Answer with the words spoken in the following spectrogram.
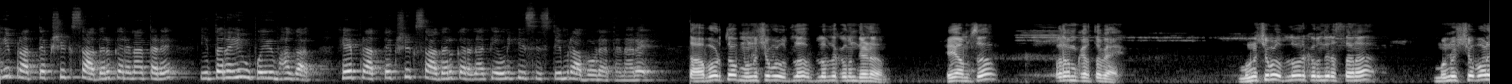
आजही प्रात्यक्षिक सादर करण्यात आले इतरही उपविभागात हे प्रात्यक्षिक सादर करण्यात येऊन ही सिस्टीम राबवण्यात येणार आहे. ताबडतोब मनुष्यबळ उपलब्ध करून देणं हे आमचं परम कर्तव्य आहे. मनुष्यबळ उपलब्ध करून देत असताना मनुष्यबळ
